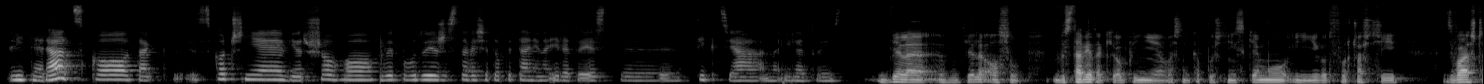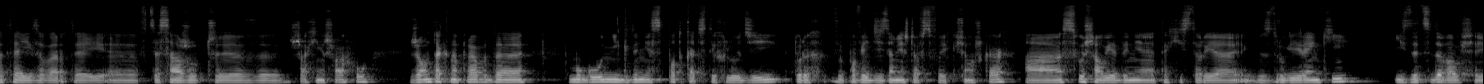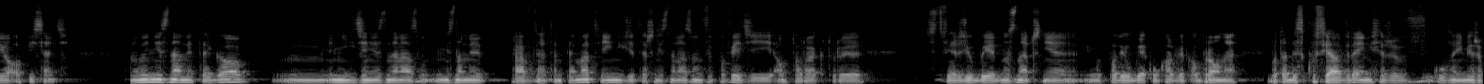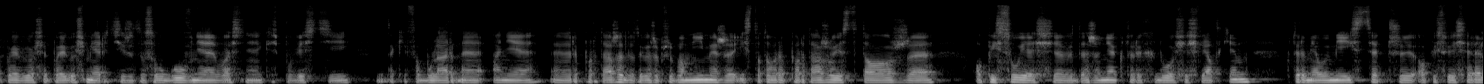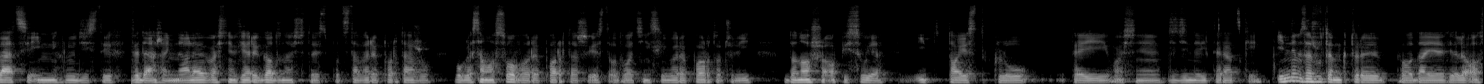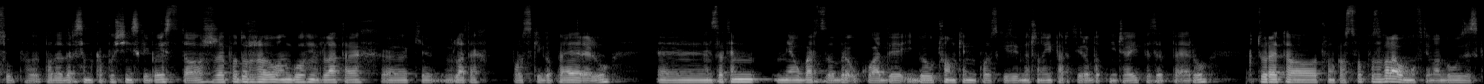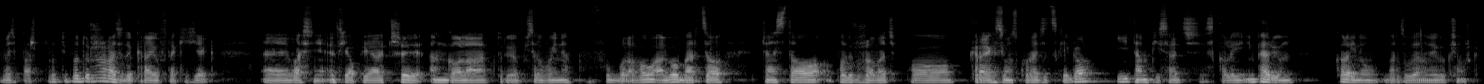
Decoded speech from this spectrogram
literacko, tak skocznie, wierszowo. Jakby powoduje, że stawia się to pytanie, na ile to jest y, fikcja, na ile to jest Wiele, wiele osób wystawia takie opinie właśnie Kapuścińskiemu i jego twórczości, zwłaszcza tej zawartej e, w Cesarzu czy w Szachinszachu, że on tak naprawdę mógł nigdy nie spotkać tych ludzi, których wypowiedzi zamieszcza w swoich książkach, a słyszał jedynie te historie jakby z drugiej ręki i zdecydował się je opisać. My nie znamy tego, mm, nigdzie nie, znalazłem, nie znamy prawdy na ten temat i nigdzie też nie znalazłem wypowiedzi autora, który stwierdziłby jednoznacznie, jakby podjąłby jakąkolwiek obronę, bo ta dyskusja wydaje mi się, że w głównej mierze pojawiła się po jego śmierci, że to są głównie właśnie jakieś powieści takie fabularne, a nie e, reportaże, dlatego że przypomnijmy, że istotą reportażu jest to, że opisuje się wydarzenia, których było się świadkiem, które miały miejsce, czy opisuje się relacje innych ludzi z tych wydarzeń. No ale właśnie wiarygodność to jest podstawa reportażu. W ogóle samo słowo reportaż jest od łacińskiego reporto, czyli donoszę, opisuję. I to jest clue tej właśnie dziedziny literackiej. Innym zarzutem, który podaje wiele osób pod adresem Kapuścińskiego jest to, że podróżował on głównie w latach, e, w latach polskiego PRL-u, e, Zatem miał bardzo dobre układy i był członkiem Polskiej Zjednoczonej Partii Robotniczej, PZPR-u, które to członkostwo pozwalało mu w tym, aby uzyskiwać paszport i podróżować do krajów takich jak e, właśnie Etiopia czy Angola, w której opisał wojnę futbolową, albo bardzo często podróżować po krajach Związku Radzieckiego i tam pisać z kolei Imperium, kolejną bardzo udaną jego książkę.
